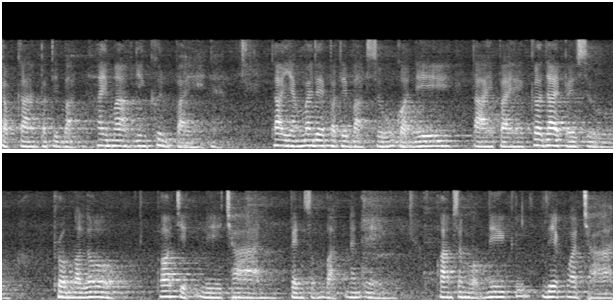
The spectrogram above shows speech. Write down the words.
กับการปฏิบัติให้มากยิ่งขึ้นไป ถ้ายังไม่ได้ปฏิบัติสูงกว่านี้ ตายไปก็ได้ไปสู่พรหมโลก เพราะจิตมีฌานเป็นสมบัตินั่นเอง ความสงบนี้เรียกว่าฌาน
